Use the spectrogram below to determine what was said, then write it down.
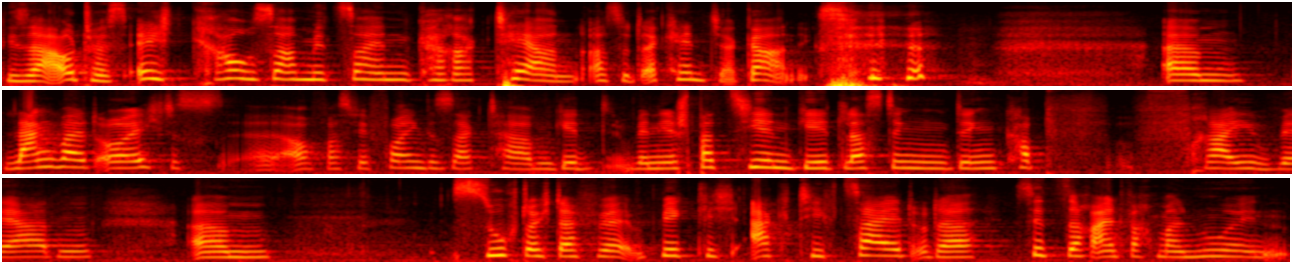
dieser Autor ist echt grausam mit seinen Charakteren. Also der kennt ja gar nichts. ähm, langweilt euch, das äh, auch was wir vorhin gesagt haben, geht, wenn ihr spazieren geht, lasst den, den Kopf frei werden. Ähm, sucht euch dafür wirklich aktiv Zeit oder sitzt auch einfach mal nur in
